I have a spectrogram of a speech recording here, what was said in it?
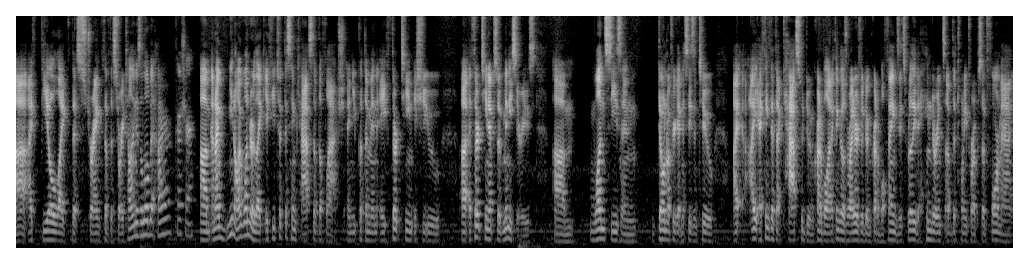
uh, I feel like the strength of the storytelling is a little bit higher. For sure. Um, and I, you know, I wonder, like, if you took the same cast of The Flash and you put them in a 13 issue, uh, a 13 episode miniseries, um, one season, don't know if you're getting a season two. I, I, I think that that cast would do incredible, and I think those writers would do incredible things. It's really the hindrance of the 24 episode format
